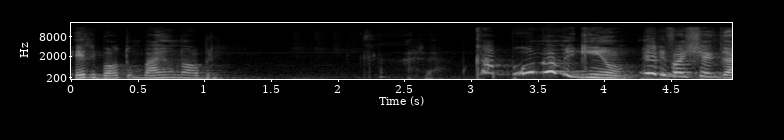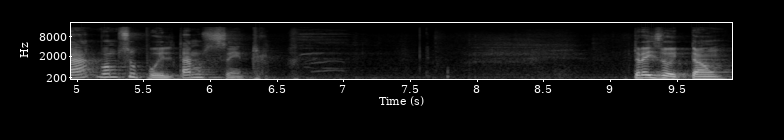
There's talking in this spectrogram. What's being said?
Ele bota um bairro nobre. Acabou, meu amiguinho. Ele vai chegar, vamos supor, ele tá no centro. Três oitão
